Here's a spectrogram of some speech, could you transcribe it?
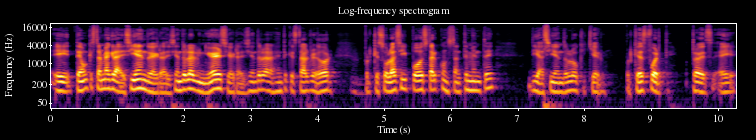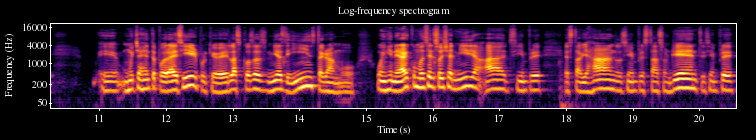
Eh, tengo que estarme agradeciendo y agradeciéndole al universo y agradeciéndole a la gente que está alrededor, porque solo así puedo estar constantemente haciendo lo que quiero, porque es fuerte. Otra vez, eh, eh, mucha gente podrá decir, porque ve las cosas mías de Instagram o, o, en general como es el social media, ah, siempre está viajando, siempre está sonriente, siempre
